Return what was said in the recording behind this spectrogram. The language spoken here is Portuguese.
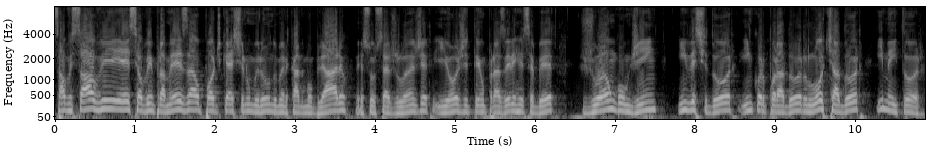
Salve, salve! Esse é o Vem Pra Mesa, o podcast número um do mercado imobiliário. Eu sou o Sérgio Langer e hoje tenho o prazer em receber João Gondim, investidor, incorporador, loteador e mentor.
